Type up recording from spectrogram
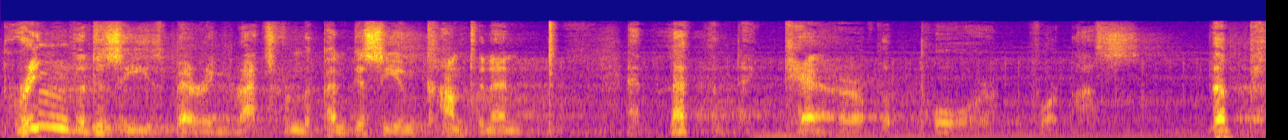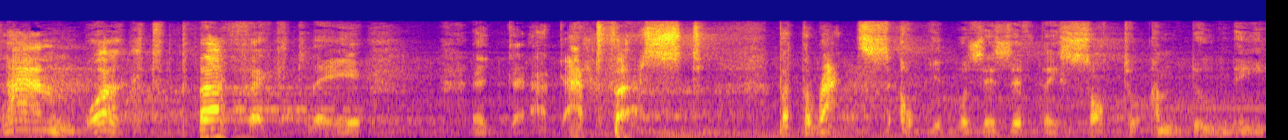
Bring the disease-bearing rats from the Pandyssian continent and let them take care of the poor. The plan worked perfectly at, at first. But the rats, oh, it was as if they sought to undo me.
